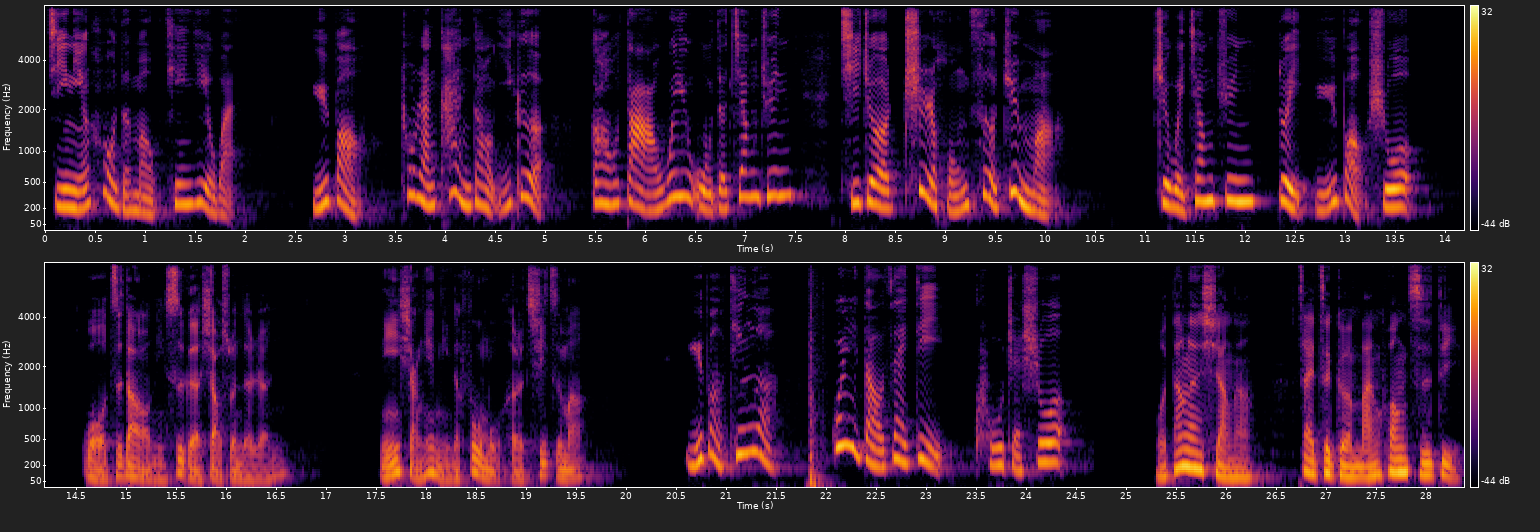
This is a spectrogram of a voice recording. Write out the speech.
几年后的某天夜晚，余宝突然看到一个高大威武的将军。骑着赤红色骏马，这位将军对余宝说：“我知道你是个孝顺的人，你想念你的父母和妻子吗？”余宝听了，跪倒在地，哭着说：“我当然想啊，在这个蛮荒之地，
